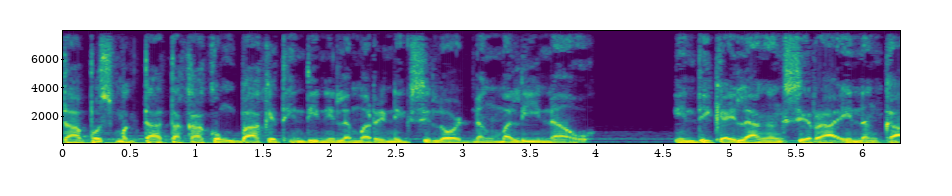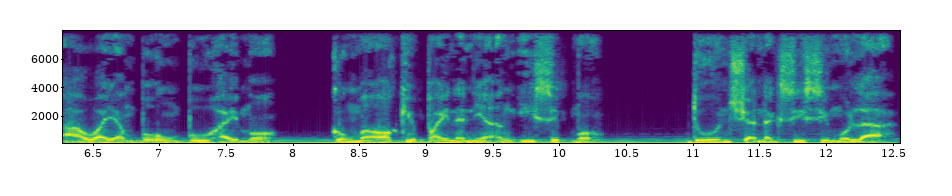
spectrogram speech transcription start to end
Tapos magtataka kung bakit hindi nila marinig si Lord ng malinaw. Hindi kailangang sirain ng kaaway ang buong buhay mo kung ma-occupy na niya ang isip mo. Doon siya nagsisimula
